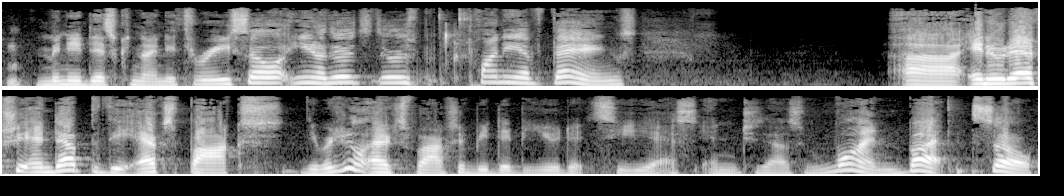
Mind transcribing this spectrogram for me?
mini disc in 93. So, you know, there's, there's plenty of things. Uh, and it would actually end up that the Xbox, the original Xbox, would be debuted at CES in 2001. But, so,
